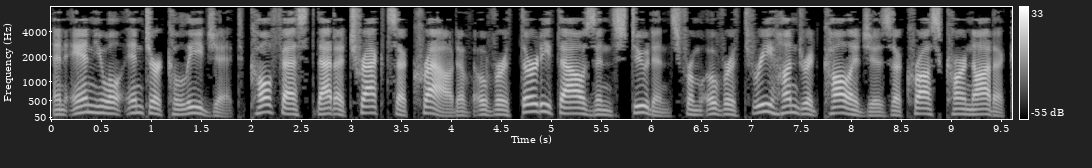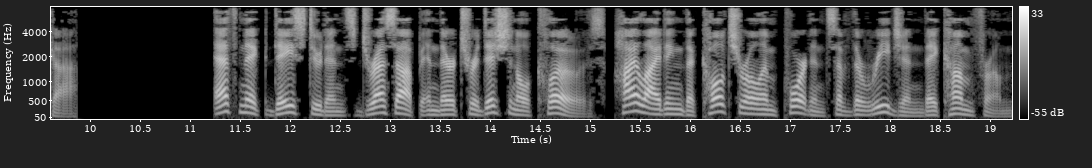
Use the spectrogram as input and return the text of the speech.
an annual intercollegiate Culfest that attracts a crowd of over 30,000 students from over 300 colleges across Karnataka. Ethnic day students dress up in their traditional clothes, highlighting the cultural importance of the region they come from.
